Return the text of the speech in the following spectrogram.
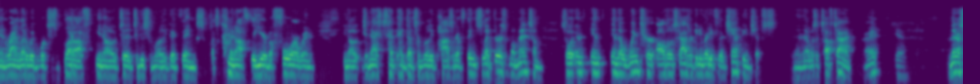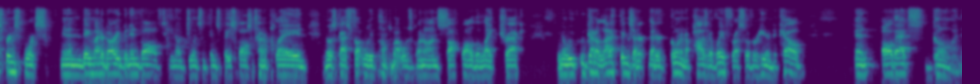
and Ryan Ledwig worked his butt off, you know, to, to do some really good things. That's coming off the year before when, you know, gymnastics had, had done some really positive things. So like there's momentum so in, in, in the winter, all those guys were getting ready for their championships. And that was a tough time, right? Yeah. And then our spring sports, and they might have already been involved, you know, doing some things, baseballs and trying to play. And, and those guys felt really pumped about what was going on, softball, the like track. you know, we've, we've got a lot of things that are that are going in a positive way for us over here in DeKalb, and all that's gone.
